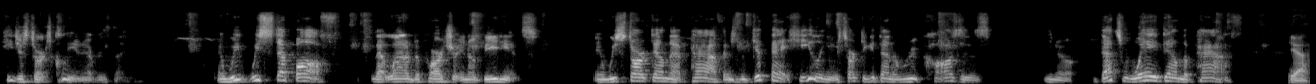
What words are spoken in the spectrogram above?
he just starts cleaning everything. And we we step off that line of departure in obedience. And we start down that path. And as we get that healing, we start to get down to root causes, you know, that's way down the path. Yeah.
